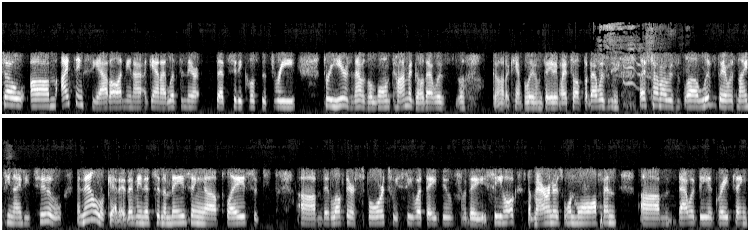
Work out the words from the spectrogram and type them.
So um I think Seattle, I mean I, again I lived in there that city close to 3 3 years and that was a long time ago. That was ugh, god, I can't believe I'm dating myself, but that was last time I was uh, lived there was 1992 and now look at it. I mean it's an amazing uh place. It's um, they love their sports. We see what they do for the Seahawks. If the Mariners won more often, um, that would be a great thing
